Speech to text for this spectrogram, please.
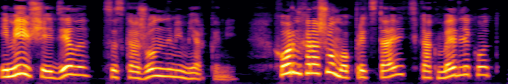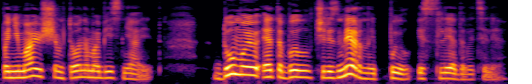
имеющая дело с искаженными мерками. Хорн хорошо мог представить, как Медликот понимающим тоном объясняет. Думаю, это был чрезмерный пыл исследователя.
